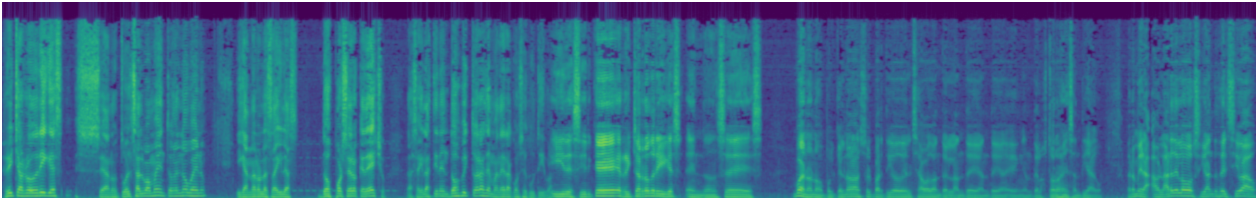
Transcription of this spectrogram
Richard Rodríguez se anotó el salvamento en el noveno y ganaron las Águilas 2 por 0, que de hecho, las Águilas tienen dos victorias de manera consecutiva. Y decir que Richard Rodríguez, entonces, bueno, no, porque él no lanzó el partido del sábado ante, los toros en Santiago. Pero mira, hablar de los gigantes del Cibao,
